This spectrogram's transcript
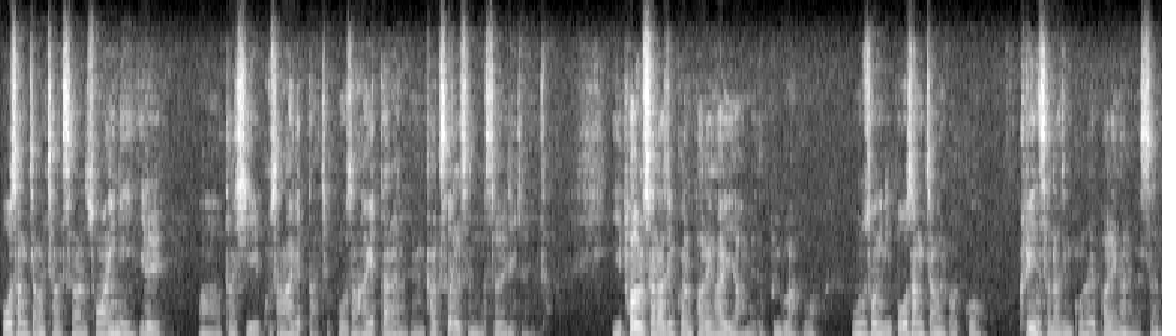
보상장을 작성한 송화인이 이를 어, 다시 구상하겠다, 즉 보상하겠다는 각서를 쓰는 것을 얘기합니다. 이 파울 선화증권을 발행하여야 함에도 불구하고 운송인이 보상장을 받고 크린 선화증권을 발행하는 것은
